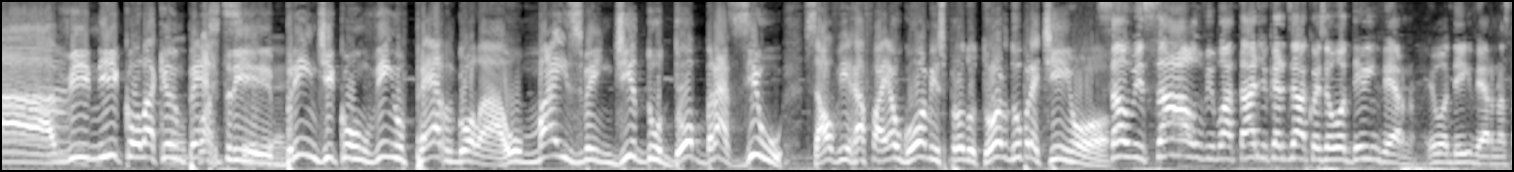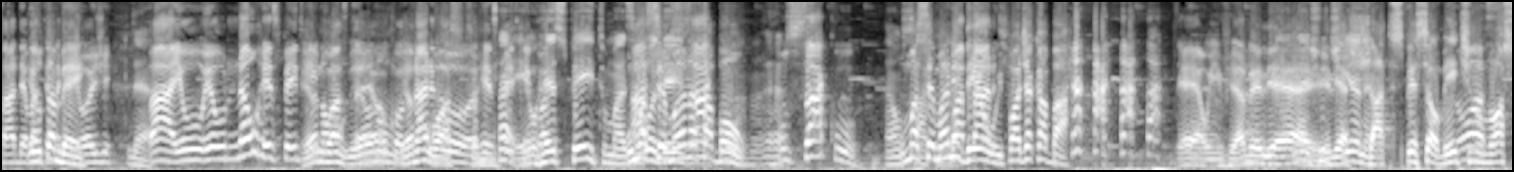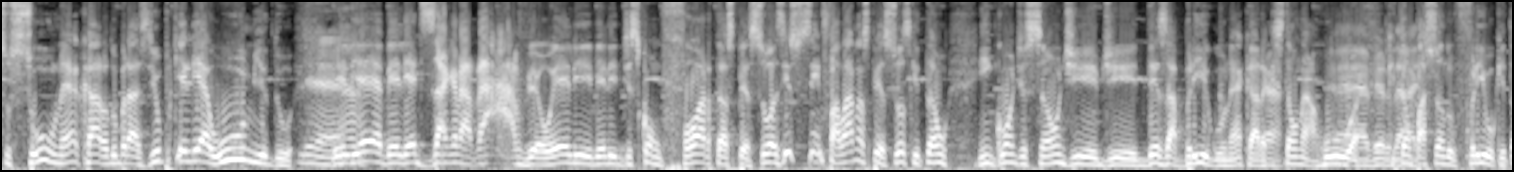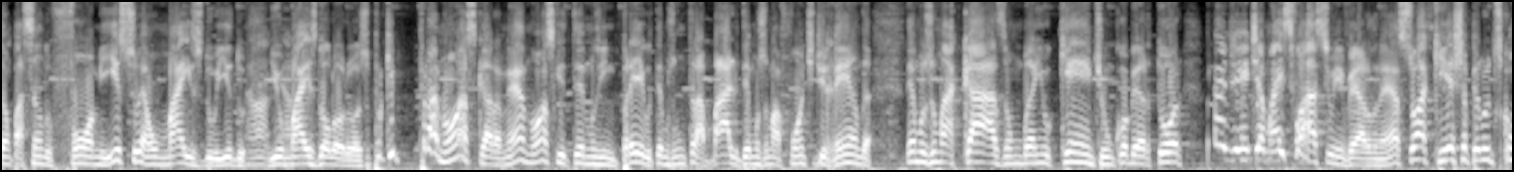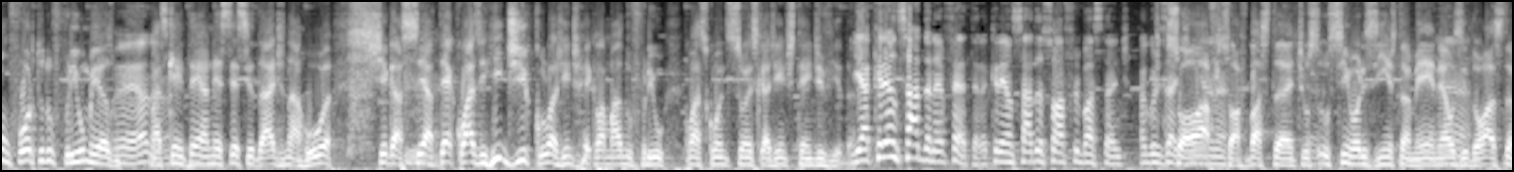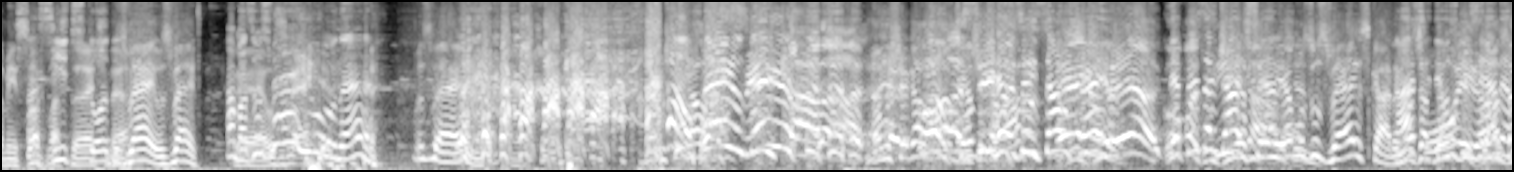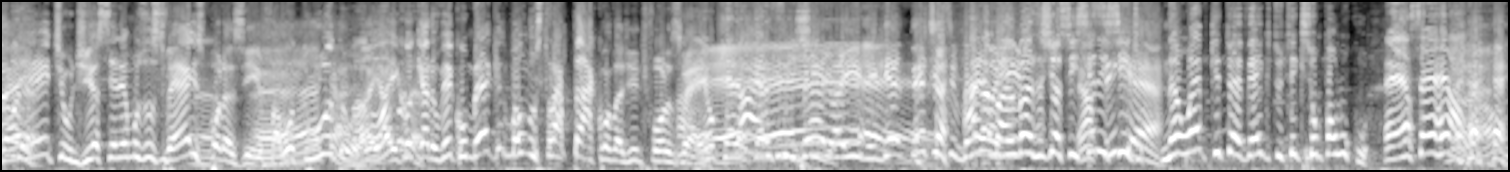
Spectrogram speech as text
Vinícola Campestre, brinde com vinho Pérgola, o mais vendido do Brasil. Salve Rafael Gomes, produtor do Pretinho. Salve, salve, boa tarde. Eu quero dizer uma coisa, eu odeio inverno. Eu odeio inverno. Nós tava debatendo Eu também. aqui hoje. É. Ah, eu, eu não respeito quem Eu não- gosta. eu é não- o eu contrário não gosto do também. respeito Ah, eu gosta. respeito, mas Uma eu odeio. semana tá bom. Um saco. É um Uma saco. semana Boa e deu, tarde. e pode acabar. É, o inverno ele É, é, judia, ele é né? chato, especialmente no Nossa. nosso sul, né, cara, do Brasil, porque ele é úmido, É. ele é, ele é desagradável, ele, ele desconforta as pessoas. Isso sem falar nas pessoas que estão em condição de, de desabrigo, né, cara, que estão na rua, É, que estão passando frio, que estão passando fome. Isso é o mais doído Ah, e o merda. mais doloroso, porque Pra nós, cara, né? Nós que temos emprego, temos um trabalho, temos uma fonte de renda, temos uma casa, um banho quente, um cobertor. Pra gente é mais fácil o inverno, né? É só a queixa pelo desconforto do frio mesmo. É, né? Mas quem tem a necessidade na rua, chega a ser até quase ridículo a gente reclamar do frio com as condições que a gente tem de vida. E a criançada, né, Fetter? A criançada sofre bastante. A gurizadinha, Sofre, né? sofre bastante. Os, os senhorzinhos também, né? É. Os idosos também sofrem bastante. todas. né? Os velhos, os velhos. Ah, mas É, os os velhos, né? Os velhos. Ah, os velhos, velhos! Vamos chegar Como lá. assim? Temos que velhos. né? Como Depende da assim, Um dia idade, cara? né? seremos os velhos, cara. Ah, Nós já se Deus temos quiser, né, um dia seremos os velhos, porazinho. Falou É, tudo. cara. Aí, eu quero ver como é que vão nos tratar quando a gente for os Ah, velhos. eu quero, eu Ah, quero esse velho aí, ninguém, deixa esse Ah, velho não, aí. mas assim, ó, sincericídio. que é. Não é porque tu é velho que tu tem que ser um pau no cu. É, essa é a real.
